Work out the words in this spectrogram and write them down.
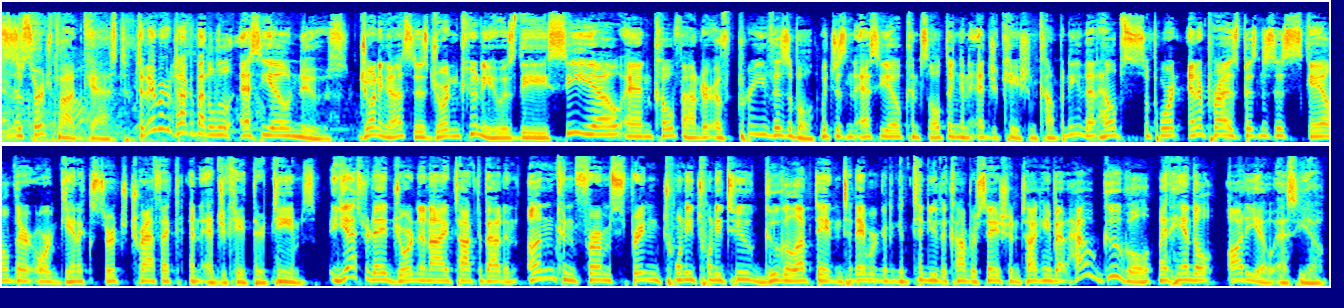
Voices of Search podcast. Today we're going to talk about a little SEO news. Joining us is Jordan Koene, who is the CEO and co founder of Previsible, which is an SEO consulting and education company that helps support enterprise businesses scale their organic search traffic and educate their teams. Yesterday, Jordan and I talked about an unconfirmed spring 2022 Google update, and today we're going to continue the conversation talking about how Google might handle audio SEO.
